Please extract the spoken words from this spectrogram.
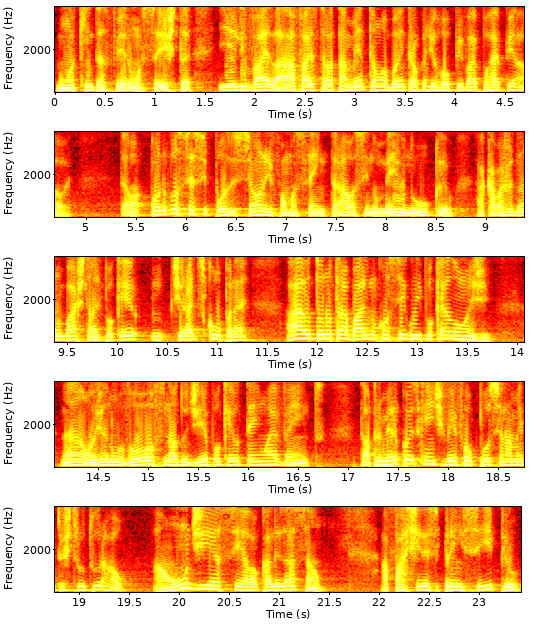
numa quinta-feira, uma sexta, e ele vai lá, faz tratamento, toma banho, troca de roupa e vai para happy hour. Então, quando você se posiciona de forma central, assim, no meio núcleo, acaba ajudando bastante. Porque tirar desculpa, né? Ah, eu tô no trabalho não consigo ir porque é longe. Não, hoje eu não vou final do dia porque eu tenho um evento. Então, a primeira coisa que a gente veio foi o posicionamento estrutural. Aonde ia ser a localização. A partir desse princípio,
